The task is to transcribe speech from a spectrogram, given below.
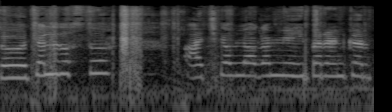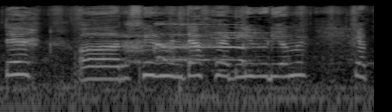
तो चलो दोस्तों, आज का ब्लॉग हम यहीं पर एंड करते हैं। और फिर मिलते हैं फिर अगली वीडियो में। जब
